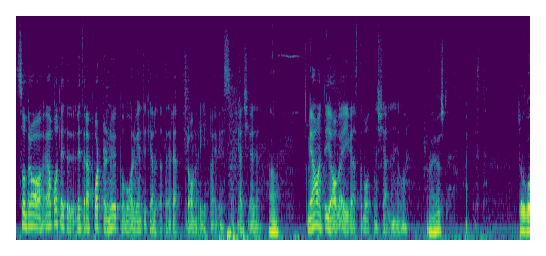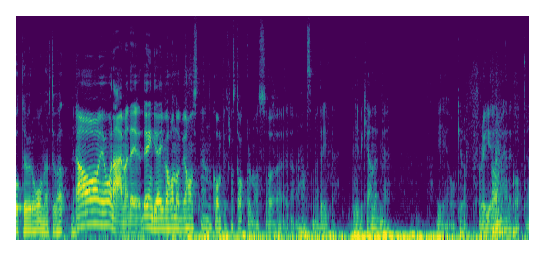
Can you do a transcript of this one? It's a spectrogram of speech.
så bra... Jag har fått lite, lite rapporter nu på vårvinterfjället att det är rätt bra med ripa i vissa fjällkedjor. Ja, Men jag har inte jagat i Västerbottensfjällen i år ja just det. faktiskt. Du har gått över ån efter vatten. Ja, jo, nej men det, det är en grej. Vi har, nog- vi har en kompis från Stockholm och så eh, han som jag driver, driver kennel med. Vi åker upp, flyger Ja. med helikoptern.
